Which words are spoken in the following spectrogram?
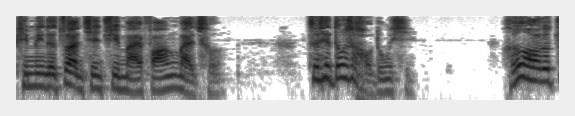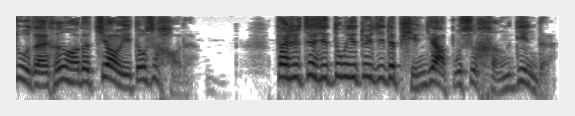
拼命的赚钱去买房买车，这些都是好东西，很好的住宅，很好的教育都是好的，但是这些东西对自己的评价不是恒定的，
